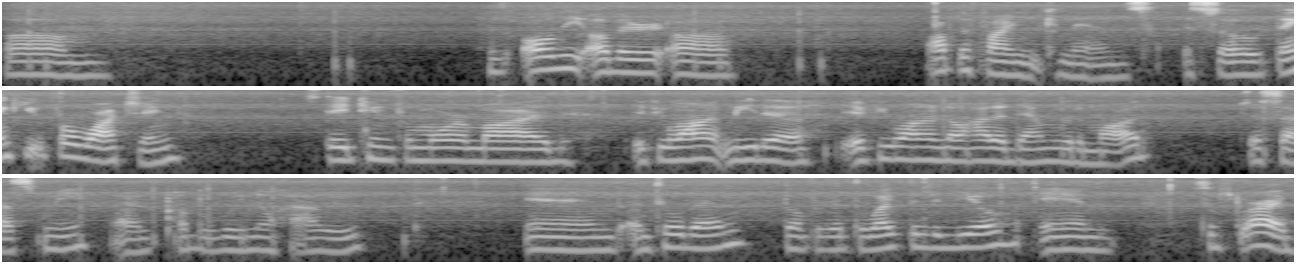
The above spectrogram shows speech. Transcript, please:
um has all the other uh Optifine commands. So thank you for watching. Stay tuned for more mod if you want me to, if you want to know how to download a mod, just ask me. I probably know how to. And until then, don't forget to like the video and subscribe.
